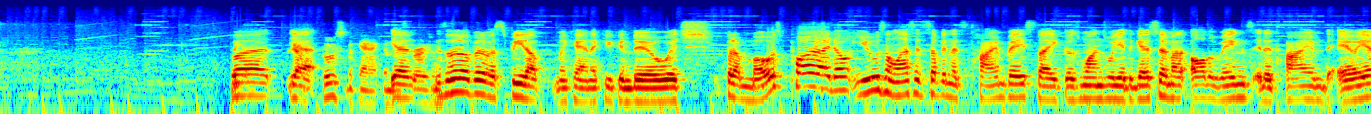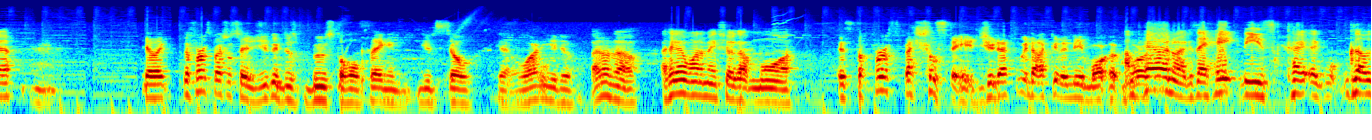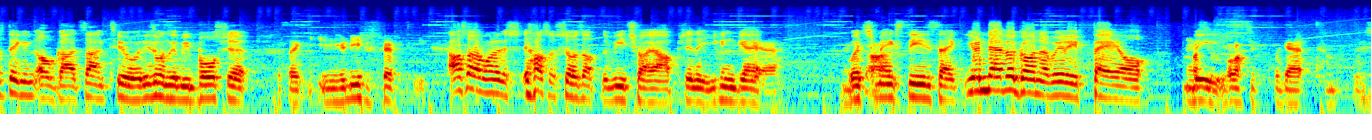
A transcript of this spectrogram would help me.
But yeah, boost mechanic in yeah, this version. there's a little bit of a speed up mechanic you can do, which for the most part I don't use unless it's something that's time based, like those ones where you have to get a certain amount of all the rings in a timed area. Mm-hmm. Yeah, like the first special stage, you could just boost the whole thing and you'd still. Yeah, what do you do? I don't know. I think I want to make sure I got more. It's the first special stage. You're definitely not gonna need more. I'm paranoid because I hate these. Because I was thinking, oh god, Sonic 2, these ones gonna be bullshit. It's like you need 50. Also, I wanted to. Sh- it also shows up the retry option that you can get. Yeah. which God. makes these like you're never gonna really fail unless these. you, unless you forget.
